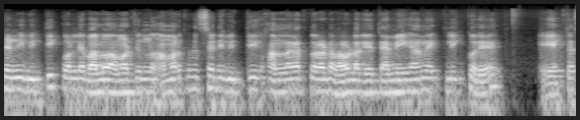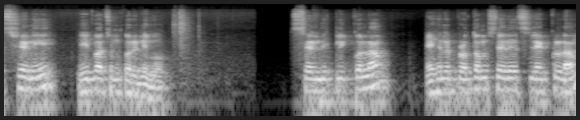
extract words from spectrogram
শ্রেণি ভিত্তিক করলে ভালো। আমার জন্য, আমার কাছে শ্রেণি ভিত্তিক হালনাগাদ করাটা ভালো লাগে। তাই আমি এখানে ক্লিক করে একটা শ্রেণি নির্বাচন করে নিব। শ্রেণি ক্লিক করলাম। এখানে প্রথম শ্রেণি সিলেক্ট করলাম।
